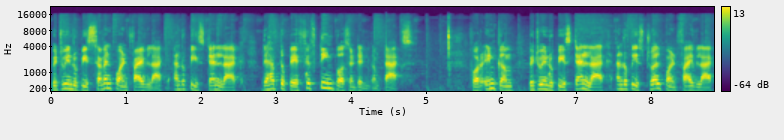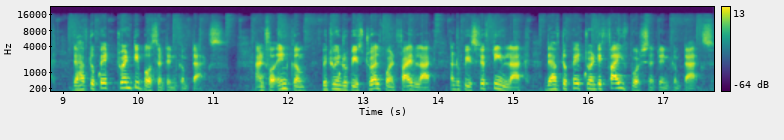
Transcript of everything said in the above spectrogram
between rupees 7.5 lakh and rupees 10 lakh, they have to pay 15% income tax. For income between rupees 10 lakh and rupees 12.5 lakh, they have to pay 20% income tax. And for income between rupees 12.5 lakh and rupees 15 lakh, they have to pay 25% income tax.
